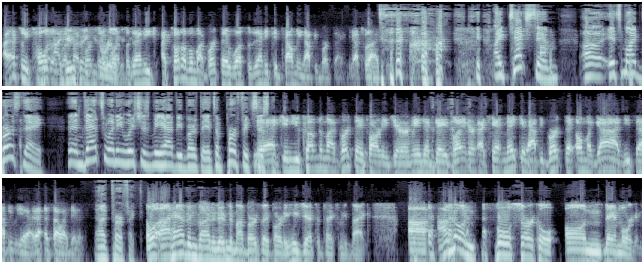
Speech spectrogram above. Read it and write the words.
I actually told him I do my think he's birthday a really was, good so then he, I told him when my birthday was, so then he could tell me happy birthday. That's what I. I text him, uh, "It's my birthday," and that's when he wishes me happy birthday. It's a perfect system. yeah, can you come to my birthday party, Jeremy? And then days later, I can't make it. Happy birthday! Oh my God, he's happy. Yeah, that's how I did it. Uh, perfect. Well, I have invited him to my birthday party. He's yet to text me back. Uh, I'm going full circle on Dan Morgan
